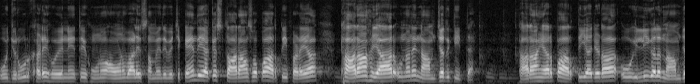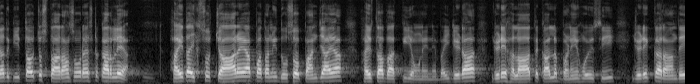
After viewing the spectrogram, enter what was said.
ਉਹ ਜ਼ਰੂਰ ਖੜੇ ਹੋਏ ਨੇ ਤੇ ਹੁਣ ਆਉਣ ਵਾਲੇ ਸਮੇਂ ਦੇ ਵਿੱਚ ਕਹਿੰਦੇ ਆ ਕਿ 1700 ਭਾਰਤੀ ਫੜਿਆ 18000 ਉਹਨਾਂ ਨੇ ਨਾਮਜ਼ਦ ਕੀਤਾ। ਹੈ। 18000 ਭਾਰਤੀ ਆ ਜਿਹੜਾ ਉਹ ਇਲੀਗਲ ਨਾਮਜ਼ਦ ਕੀਤਾ, ਉਹ ਚ 1700 ਅਰੈਸਟ ਕਰ ਲਿਆ। ਹਜੇ ਤਾਂ 104 ਆ ਪਤਾ ਨਹੀਂ 205 ਆਇਆ ਹਜੇ ਤਾਂ ਬਾਕੀ ਆਉਣੇ ਨੇ ਬਾਈ। ਜਿਹੜਾ ਜਿਹੜੇ ਹਾਲਾਤ ਕੱਲ ਬਣੇ ਹੋਏ ਸੀ ਜਿਹੜੇ ਘਰਾਂ ਦੇ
